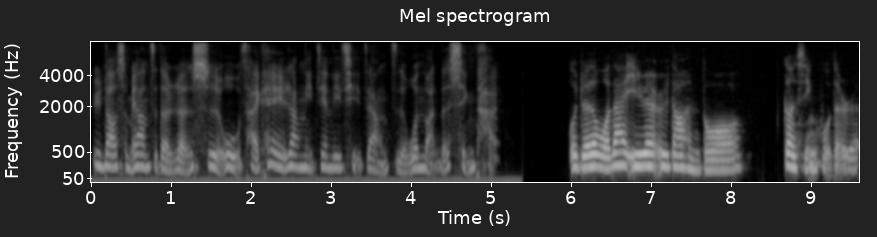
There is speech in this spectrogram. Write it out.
遇到什么样子的人事物，才可以让你建立起这样子温暖的心态？我觉得我在医院遇到很多。更辛苦的人，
